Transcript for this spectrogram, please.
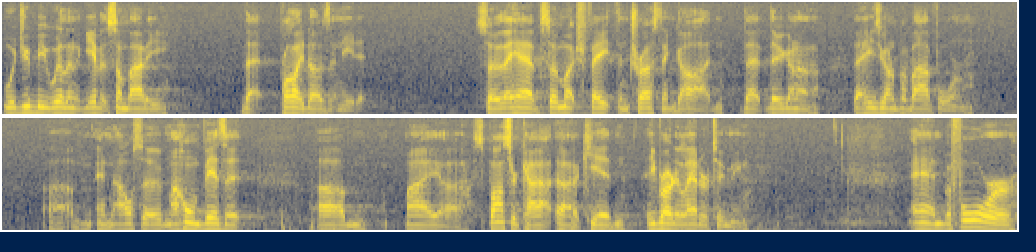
would you be willing to give it somebody that probably doesn't need it? So they have so much faith and trust in God that they're gonna that He's gonna provide for them. Um, and also, my home visit, um, my uh, sponsor ki- uh, kid, he wrote a letter to me. And before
